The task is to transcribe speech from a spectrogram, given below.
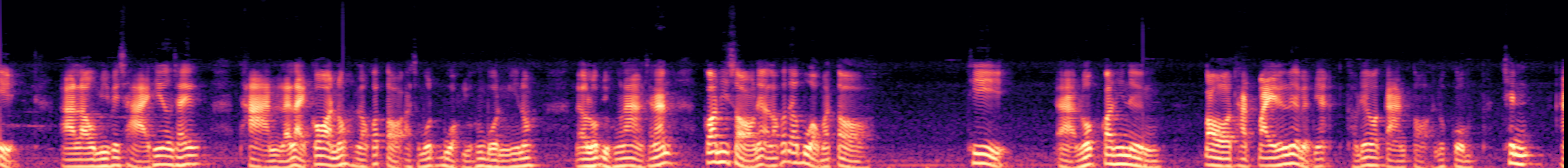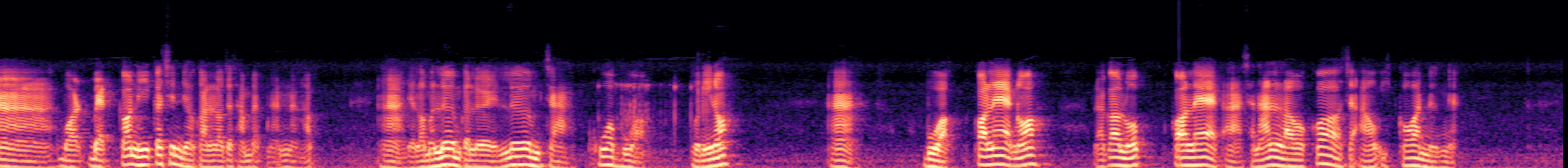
อ่าเรามีไฟฉายที่ต้องใช้ถ่านหลาย ๆ ก้อนเนาะ เราก็ต่ออสมมติบวกอยู่ข้างบนนี้เนาะ แล้วลบอยู่ข้างล่าง ฉะนั้นก้อนที่สองเนี่ยเราก็จะบวกมาต่อที่ลบก้อนที่หนึ่งต่อถัดไปเรื่อยๆแบบนี้เขาเรียกว่าการต่ออนุกรม เช่นอบอร์ดแบตก้อนนี้ก็เช่นเดียวกันเราจะทำแบบนั้นนะครับเดี๋ยวเรามาเริ่มกันเลย เริ่มจากขั้วบวกตัวนี้เนาะบวกก้อนแรกเนาะแล้วก็ลบก้อนแรกอ่าฉะนั้นเราก็จะเอาอีกก้อนหนึ่งเนี่ย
